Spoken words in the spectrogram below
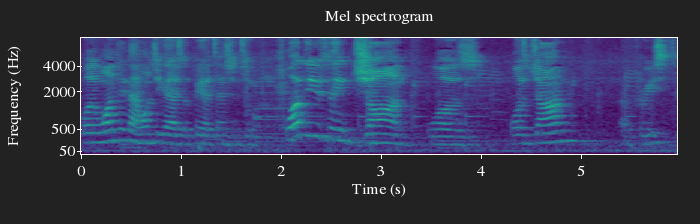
But the one thing I want you guys to pay attention to, what do you think John was? Was John a priest?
